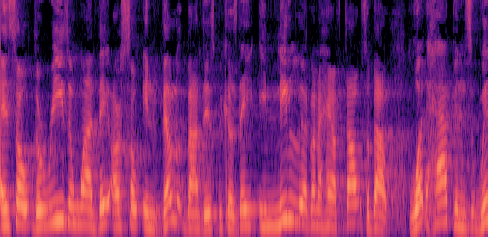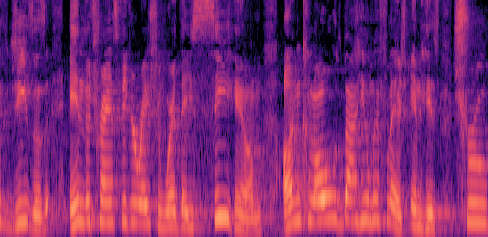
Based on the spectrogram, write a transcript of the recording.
And so the reason why they are so enveloped by this because they immediately are going to have thoughts about what happens with Jesus in the transfiguration where they see him unclothed by human flesh in his true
